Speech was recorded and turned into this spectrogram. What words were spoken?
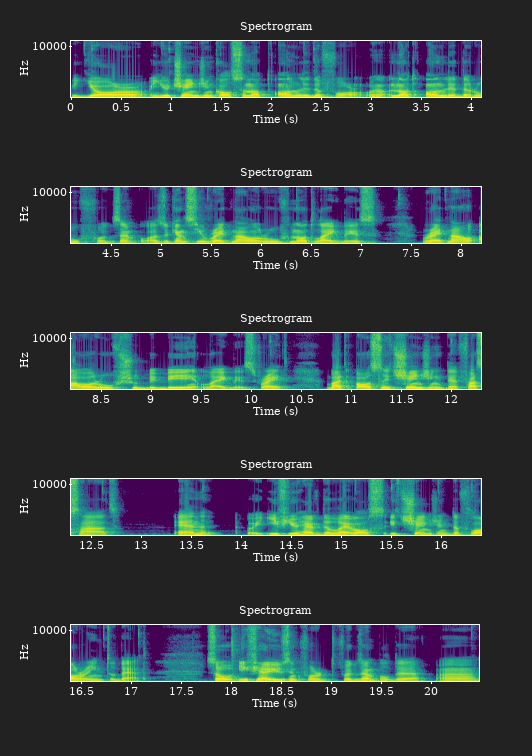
you're you changing also not only the form not only the roof for example. As you can see right now roof not like this. Right now our roof should be, be like this right? But also it's changing the facade and if you have the levels it's changing the floor into that. So if you are using for for example the uh,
